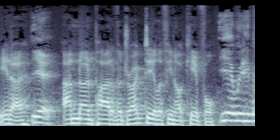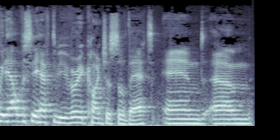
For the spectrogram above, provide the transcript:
you know, Yeah. unknown part of a drug deal if you're not careful? Yeah, we we'd obviously have to be very conscious of that, and um,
